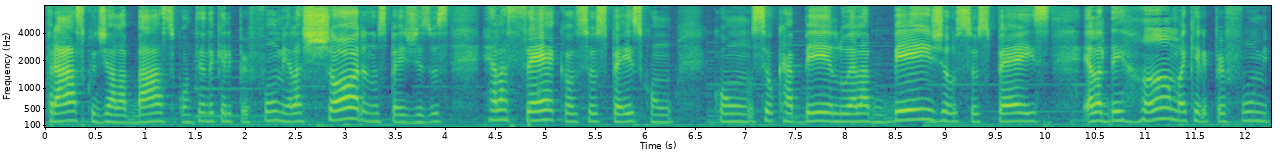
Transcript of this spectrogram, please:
frasco de alabastro contendo aquele perfume, ela chora nos pés de Jesus, ela seca os seus pés com, com o seu cabelo, ela beija os seus pés, ela derrama aquele perfume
